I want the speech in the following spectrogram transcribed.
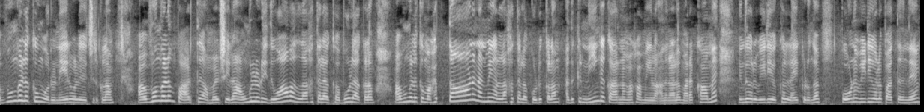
அவங்களுக்கும் ஒரு நேர்வழி வச்சுருக்கலாம். அவங்களும் பார்த்து அமல் செய்யலாம். அவங்களுடைய துவாவை அல்லாஹத்தலா கபூலாக்கலாம். அவங்களுக்கு மகத்தான நன்மை அல்லாஹத்தலா கொடுக்கலாம். அதுக்கு நீங்கள் காரணமாக அமையலாம். அதனால் மறக்காமல் இந்த ஒரு வீடியோவுக்கு லைக் கொடுங்க. போன வீடியோவில் பார்த்துருந்தேன்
